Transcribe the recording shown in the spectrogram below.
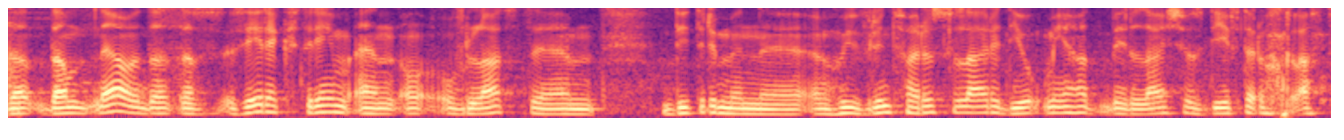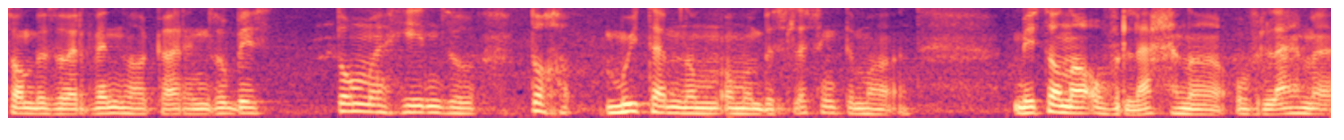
Dat, dan, ja, dat, dat is zeer extreem. En overlaatst, um, Dieter, mijn, uh, een goede vriend van Rosselaar, die ook meegaat bij de liveshows, die heeft daar ook last van. Dus daar vinden elkaar in zo bij stommigheden zo toch moeite hebben om, om een beslissing te maken. Meestal na overleg, na overleg met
